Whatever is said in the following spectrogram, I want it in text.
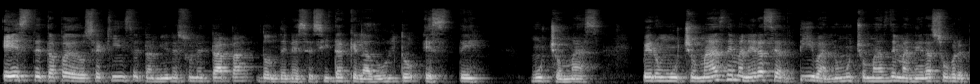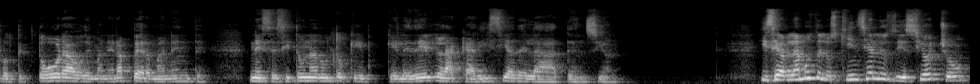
Esta etapa de 12 a 15 también es una etapa donde necesita que el adulto esté mucho más, pero mucho más de manera asertiva, no mucho más de manera sobreprotectora o de manera permanente. Necesita un adulto que, que le dé la caricia de la atención. Y si hablamos de los 15 a los 18,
